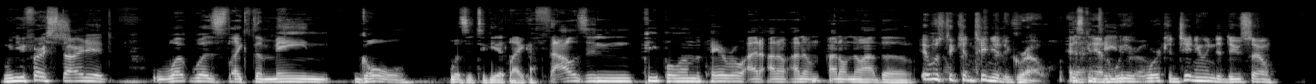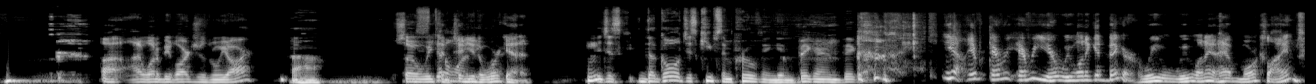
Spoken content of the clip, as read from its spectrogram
When you first started, what was like the main goal? Was it to get like a thousand people on the payroll? I, I don't, I don't, I don't know how the. It was to continue to grow. And, and continue we, grow. we're continuing to do so. Uh, I want to be larger than we are. Uh huh. So we Still continue to work at it. It just the goal just keeps improving and bigger and bigger. Yeah, every every, every year we want to get bigger. We we want to have more clients.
